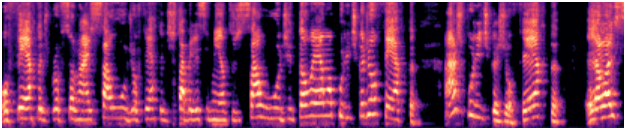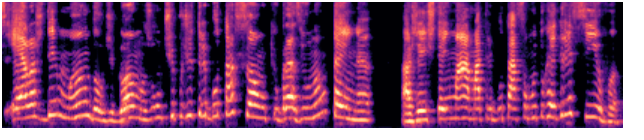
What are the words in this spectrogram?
oferta de profissionais de saúde, oferta de estabelecimentos de saúde, então é uma política de oferta. As políticas de oferta elas, elas demandam, digamos, um tipo de tributação que o Brasil não tem, né? A gente tem uma, uma tributação muito regressiva.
